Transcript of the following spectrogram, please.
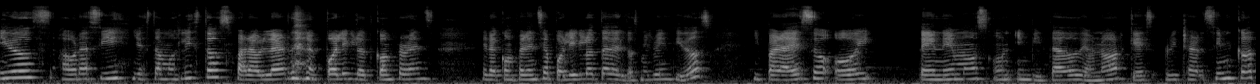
Bienvenidos, ahora sí, ya estamos listos para hablar de la Polyglot Conference, de la conferencia políglota del 2022. Y para eso hoy tenemos un invitado de honor que es Richard Simcott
